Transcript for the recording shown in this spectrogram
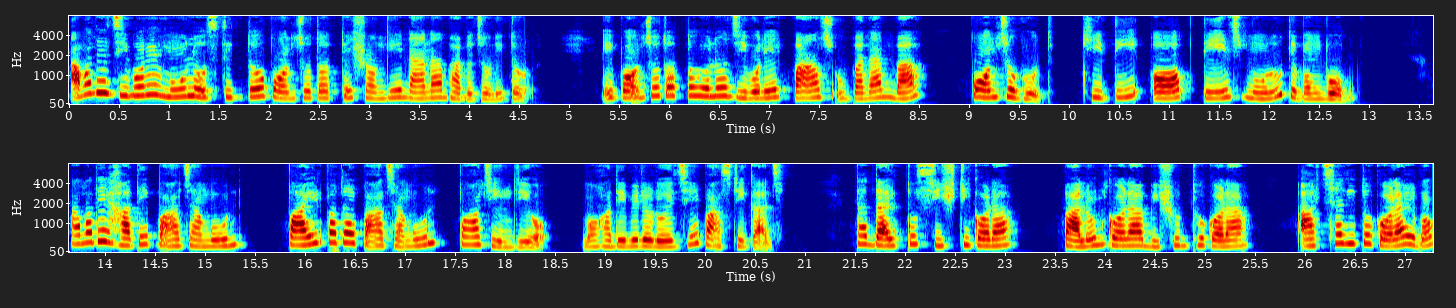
আমাদের জীবনের মূল অস্তিত্ব পঞ্চতত্ত্বের সঙ্গে নানাভাবে জড়িত। এই পঞ্চতত্ত্ব হল জীবনের পাঁচ উপাদান বা পঞ্চভূত, ক্ষিতি, অপ, তেজ, মরুত এবং বোম। আমাদের হাতে পাঁচ আঙুল, পায়ের পাতায় পাঁচ আঙুল, পাঁচ ইন্দ্রিয়। মহাদেবেরও রয়েছে পাঁচটি কাজ। তার দায়িত্ব সৃষ্টি করা পালন করা, বিশুদ্ধ করা, আচ্ছাদিত করা এবং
